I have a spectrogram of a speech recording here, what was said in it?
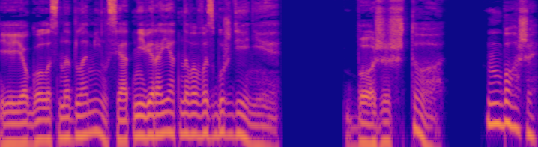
Ее голос надломился от невероятного возбуждения. «Боже, что?» «Боже,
